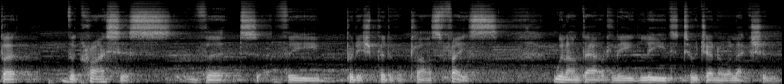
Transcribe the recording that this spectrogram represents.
But the crisis that the British political class face will undoubtedly lead to a general election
